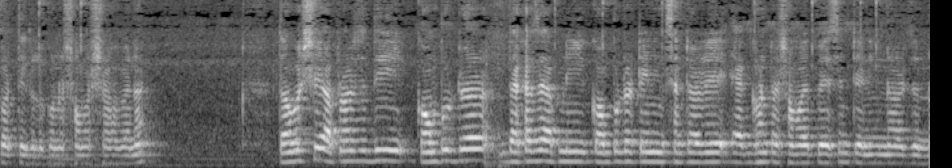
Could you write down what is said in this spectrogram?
করতে গেলে কোনো সমস্যা হবে না। তো অবশ্যই আপনারা যদি কম্পিউটার, দেখা যায় আপনি কম্পিউটার ট্রেনিং সেন্টারে এক ঘণ্টা সময় পেয়েছেন ট্রেনিং নেওয়ার জন্য।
